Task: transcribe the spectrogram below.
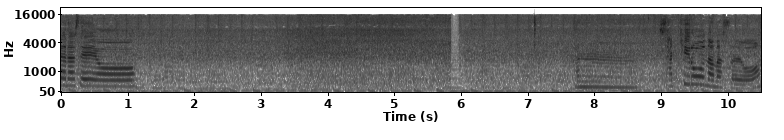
한잔 하세요. 한 4kg 남았어요.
